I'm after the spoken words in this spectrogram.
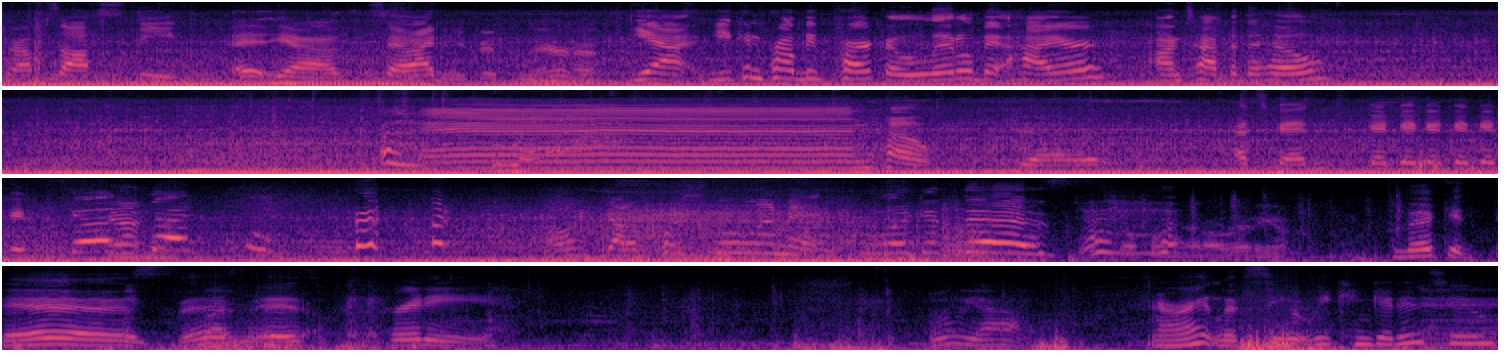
Drops off steep. It, yeah. So I, Any fish from there or yeah, you can probably park a little bit higher on top of the hill. And ho. Yeah. That's good. Good, good, good, good, good, good. Good, Yeah. good. Oh, Always gotta push the limit. Look at this. Stuff on that already, huh? Look at this. Like this is pretty. Oh yeah. All right, let's see what we can get into.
